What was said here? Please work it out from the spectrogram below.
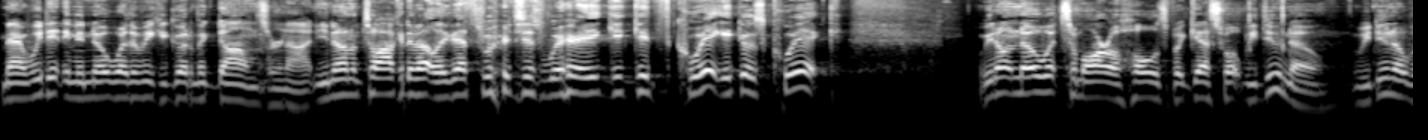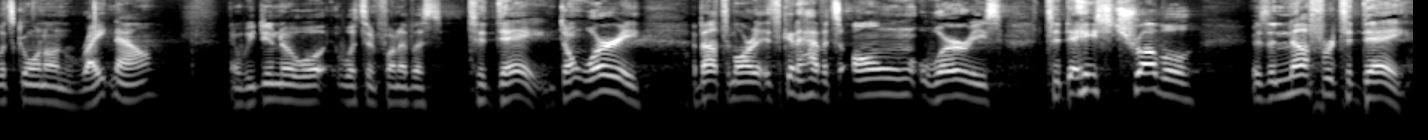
man, we didn't even know whether we could go to McDonald's or not. You know what I'm talking about? Like that's where just where it gets quick. It goes quick. We don't know what tomorrow holds, but guess what? We do know. We do know what's going on right now, and we do know what's in front of us today. Don't worry about tomorrow. It's going to have its own worries. Today's trouble is enough for today.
